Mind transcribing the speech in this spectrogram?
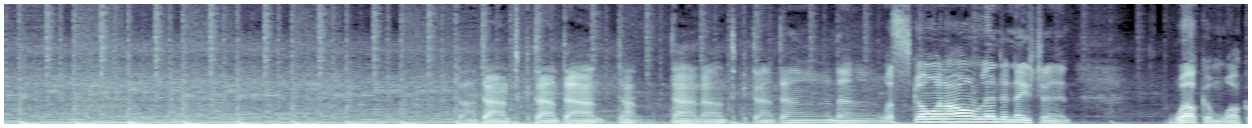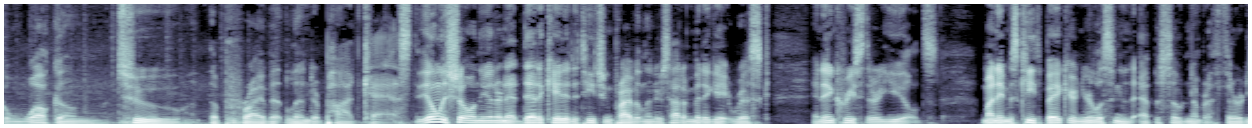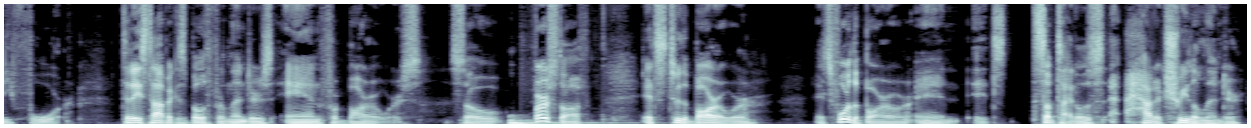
What's going on, Lender Nation? Welcome, welcome, welcome to the Private Lender Podcast, the only show on the internet dedicated to teaching private lenders how to mitigate risk and increase their yields. My name is Keith Baker, and you're listening to episode number 34. Today's topic is both for lenders and for borrowers. So, first off, it's to the borrower it's for the borrower, and its subtitle is How to Treat a Lender.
